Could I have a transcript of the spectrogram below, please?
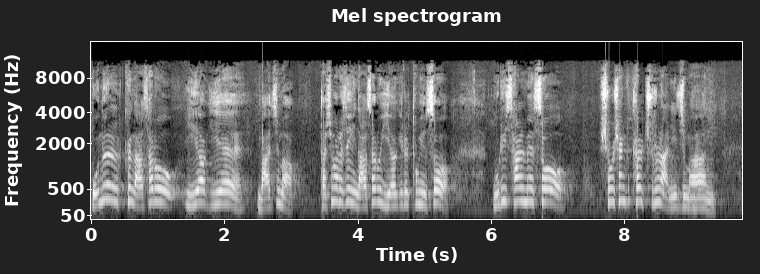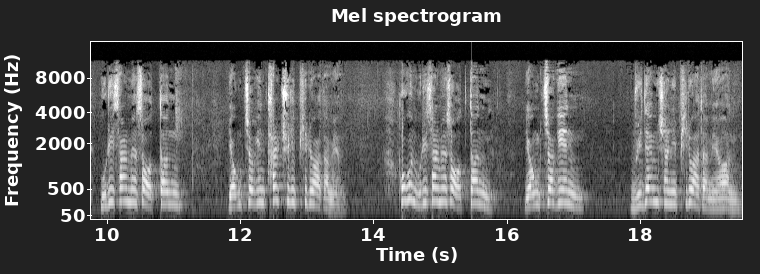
오늘 그 나사로 이야기의 마지막, 다시 말해서 이 나사로 이야기를 통해서 우리 삶에서 쇼생크 탈출은 아니지만 우리 삶에서 어떤 영적인 탈출이 필요하다면 혹은 우리 삶에서 어떤 영적인 리뎀션이 필요하다면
